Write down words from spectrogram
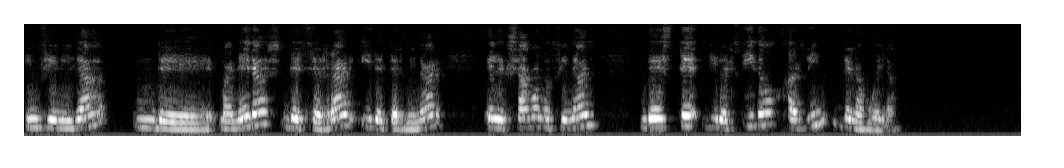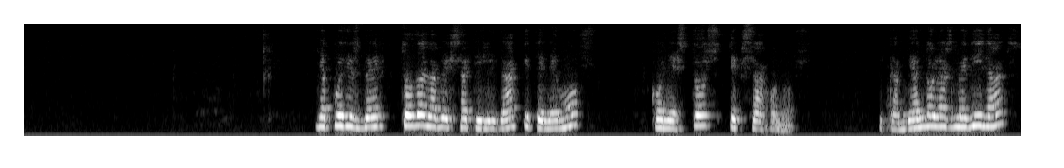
infinidad de maneras de cerrar y de terminar el hexágono final de este divertido jardín de la abuela. Ya puedes ver toda la versatilidad que tenemos con estos hexágonos. Y cambiando las medidas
